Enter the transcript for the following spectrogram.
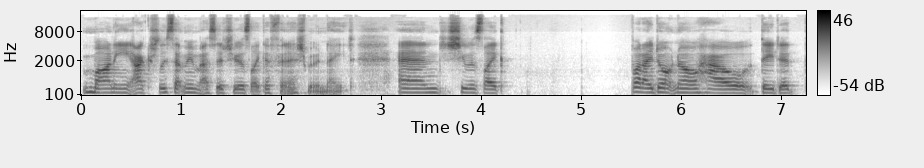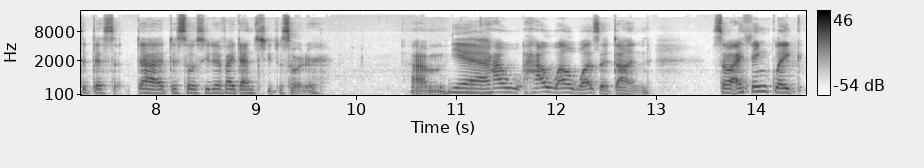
Moni actually sent me a message, she was like, a finished Moon Knight. And she was like, but I don't know how they did the dis- uh, dissociative identity disorder. Yeah, How how well was it done? So I think like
